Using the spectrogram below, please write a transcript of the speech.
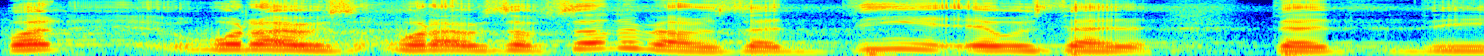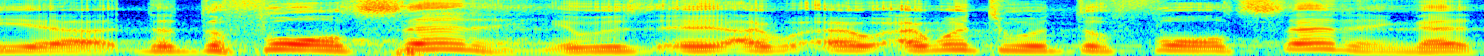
But what I was, what I was upset about is that the, it was that, that the, uh, the default setting. It was, I, I went to a default setting that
